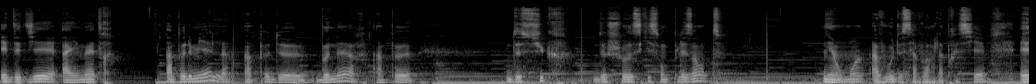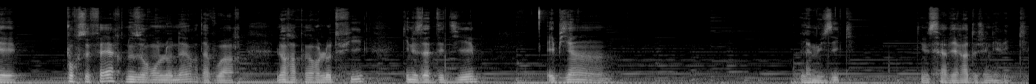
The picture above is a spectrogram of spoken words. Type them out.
est dédié à y mettre un peu de miel, un peu de bonheur, un peu de sucre, de choses qui sont plaisantes. Néanmoins, à vous de savoir l'apprécier. Et pour ce faire, nous aurons l'honneur d'avoir le rappeur Lotfi qui nous a dédié, eh bien, la musique qui nous servira de générique.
